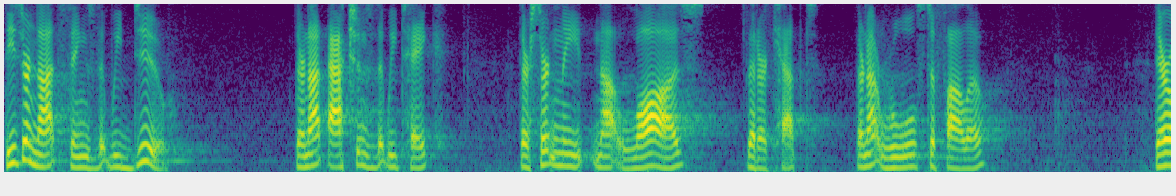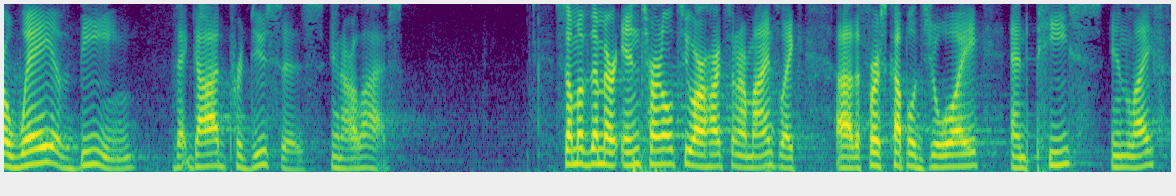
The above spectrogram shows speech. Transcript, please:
These are not things that we do, they're not actions that we take, they're certainly not laws that are kept. They're not rules to follow. They're a way of being that God produces in our lives. Some of them are internal to our hearts and our minds, like uh, the first couple joy and peace in life.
